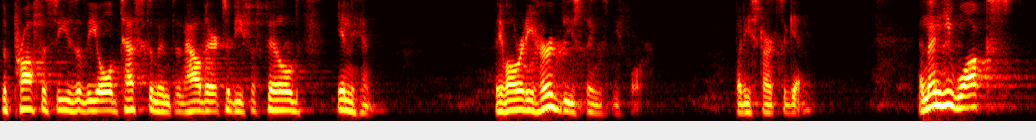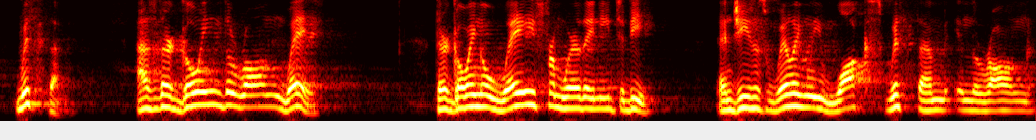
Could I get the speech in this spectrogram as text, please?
the prophecies of the Old Testament and how they're to be fulfilled in him. They've already heard these things before. But he starts again. And then he walks with them as they're going the wrong way. They're going away from where they need to be. And Jesus willingly walks with them in the wrong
